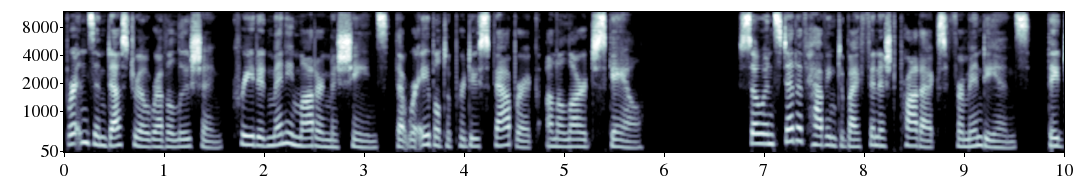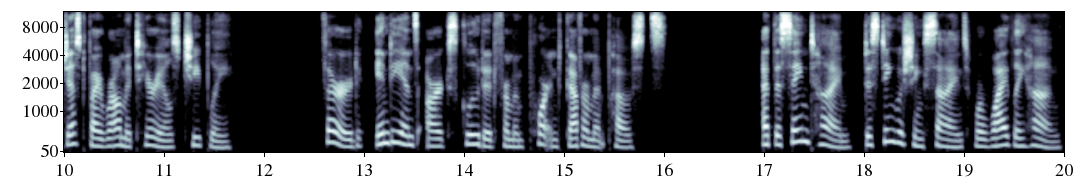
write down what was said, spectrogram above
Britain's Industrial Revolution created many modern machines that were able to produce fabric on a large scale. So instead of having to buy finished products from Indians, they just buy raw materials cheaply. Third, Indians are excluded from important government posts. At the same time, distinguishing signs were widely hung,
